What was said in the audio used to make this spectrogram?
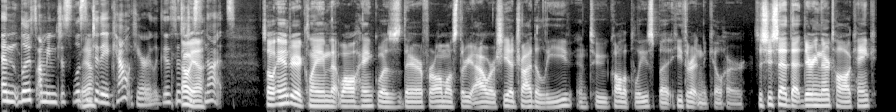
And listen, I mean, just listen Yeah. to the account here. Like this is Oh, just yeah. nuts. So Andrea claimed that while Hank was there for almost three hours, she had tried to leave and to call the police, but he threatened to kill her. So she said that during their talk, Hank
